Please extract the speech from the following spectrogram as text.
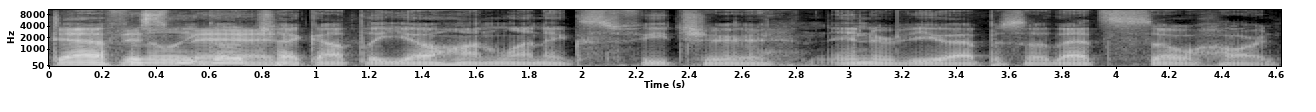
Definitely man, go check out the Johan Lennox feature interview episode. That's so hard.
